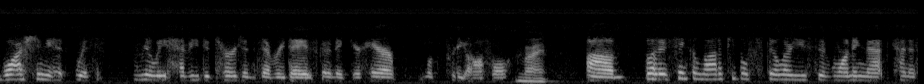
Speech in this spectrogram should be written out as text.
washing it with really heavy detergents every day is going to make your hair look pretty awful. Right. Um, but I think a lot of people still are used to wanting that kind of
